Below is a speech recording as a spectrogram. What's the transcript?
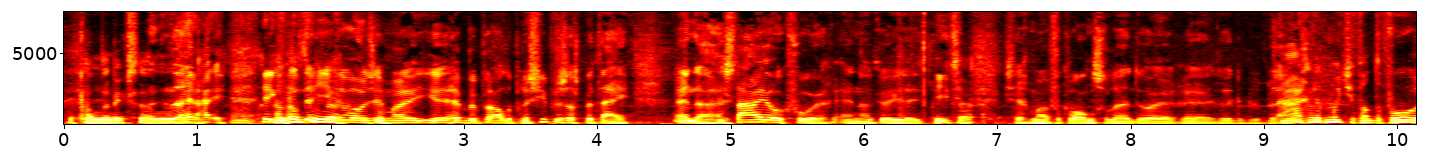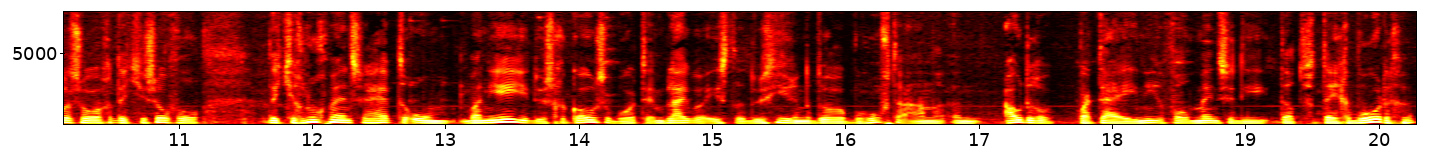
Ik kan er niks aan... Nou ja, eh, ik aan vind dat je gewoon, zeg maar, je hebt bepaalde principes als partij. En daar sta je ook voor. En dan kun je het niet, zeg maar, verkwanselen door, eh, door de beleid. Eigenlijk moet je van tevoren zorgen dat je zoveel, dat je genoeg mensen hebt om wanneer je dus gekozen wordt. En blijkbaar is er dus hier in het dorp behoefte aan een oudere partij. In ieder geval mensen die dat vertegenwoordigen.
